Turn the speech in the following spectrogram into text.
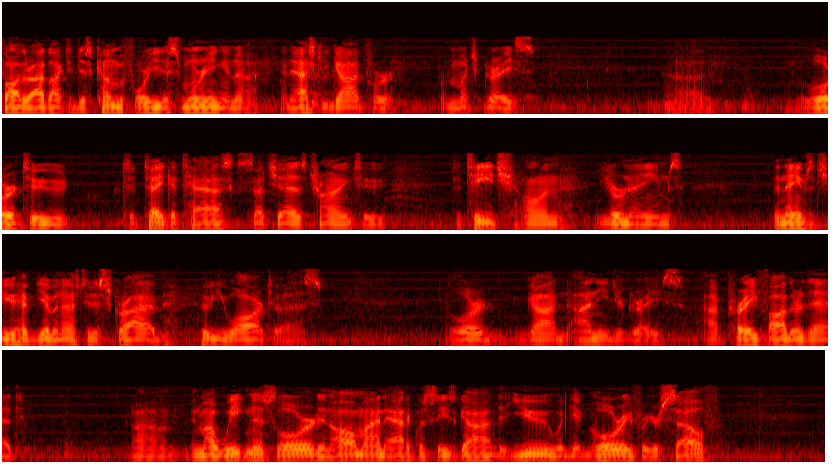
Father, I'd like to just come before you this morning and uh, and ask you, God, for for much grace. Uh, Lord, to to take a task such as trying to to teach on your names, the names that you have given us to describe who you are to us. Lord God, I need your grace. I pray, Father, that um, in my weakness, Lord, in all my inadequacies, God, that you would get glory for yourself.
